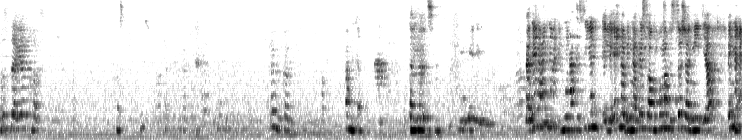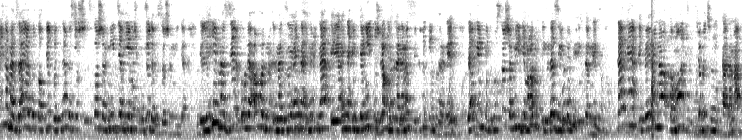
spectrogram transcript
نص دقيقة تخلصوا كمل كمل كمل كمل. طيب. بعدين عندنا المنافسين اللي إحنا بننافسهم هم في ال social media. ان إحنا مزايا في التطبيق بتنافس ال social media هي مش موجودة في ال social media. اللي هي المزايا الاولى أول مزايا عندنا إن إحنا عندنا إمكانية إجراء مكالمات بدون إنترنت. لكن في ال social media معروف إنه لازم يكون في إنترنت. لكن عندنا ضمان استجابه المكالمة.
